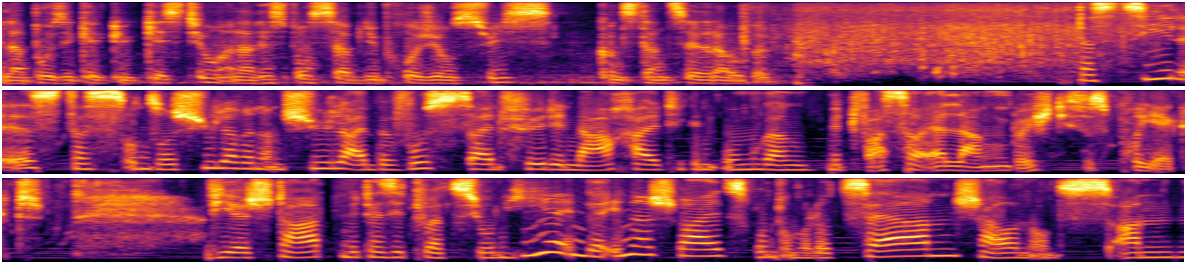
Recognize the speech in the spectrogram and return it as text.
Elle a posé quelques questions à la responsable du projet en Suisse, Constanze Rauber. Das Ziel ist, dass unsere Schülerinnen und Schüler ein Bewusstsein für den nachhaltigen Umgang mit Wasser erlangen durch dieses Projekt. Wir starten mit der Situation hier in der Innerschweiz rund um Luzern, schauen uns an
